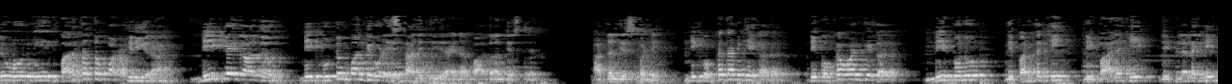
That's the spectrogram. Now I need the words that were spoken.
నువ్వు నీ భర్తతో పాటు తిరిగిరా. నీకే కాదు నీ కుటుంబానికి కూడా ఇస్తానికి ఆయన వాదనం చేస్తున్నాడు. అర్థం చేసుకోండి. నీకు ఒక్కదానికే కాదు. నీకు ఒక్కవానికే కాదు. నీకును నీ భర్తకి నీ భార్యకి నీ పిల్లలకి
